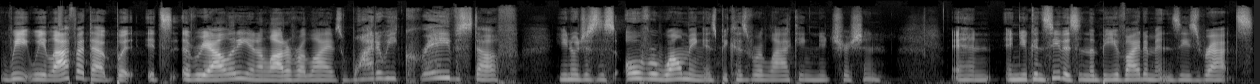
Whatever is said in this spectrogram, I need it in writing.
we we laugh at that, but it's a reality in a lot of our lives. Why do we crave stuff? You know, just this overwhelming is because we're lacking nutrition. And and you can see this in the B vitamins. These rats,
